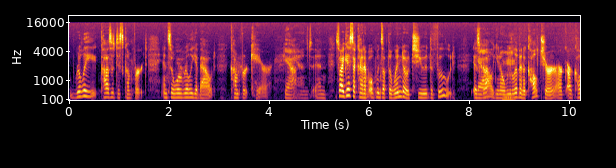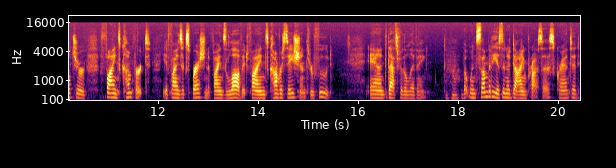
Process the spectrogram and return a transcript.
really causes discomfort. And so we're really about comfort care. Yeah. And and so I guess that kind of opens up the window to the food as yeah. well. You know, mm. we live in a culture. Our our culture finds comfort. It finds expression. It finds love. It finds conversation through food, and that's for the living. Mm-hmm. But when somebody is in a dying process, granted,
